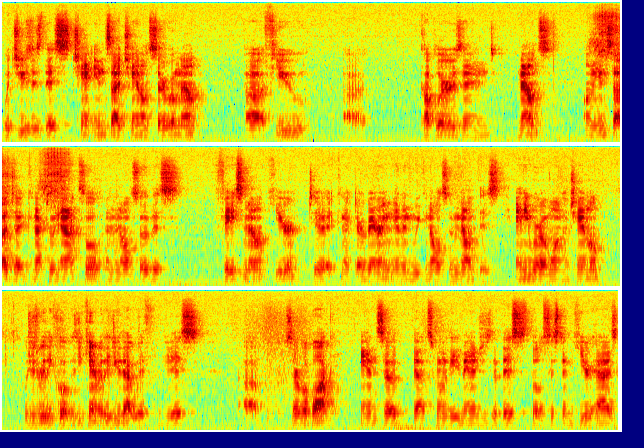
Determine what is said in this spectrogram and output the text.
which uses this cha inside channel servo mount, uh, a few uh, couplers and mounts on the inside to connect to an axle, and then also this face mount here to connect our bearing, and then we can also mount this anywhere along the channel, which is really cool because you can't really do that with this uh, servo block and so that's one of the advantages that this little system here has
